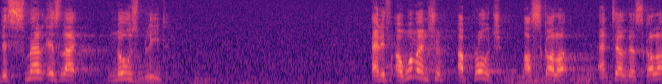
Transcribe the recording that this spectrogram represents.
the smell is like nosebleed. And if a woman should approach a scholar and tell the scholar,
